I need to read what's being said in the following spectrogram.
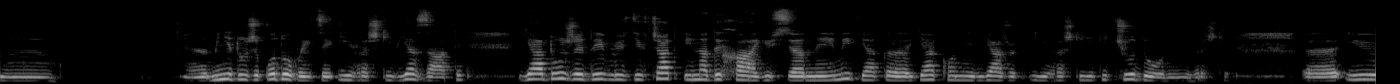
Е, Мені дуже подобається іграшки в'язати. Я дуже дивлюсь дівчат і надихаюся ними, як, як вони в'яжуть іграшки, які чудові іграшки. І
